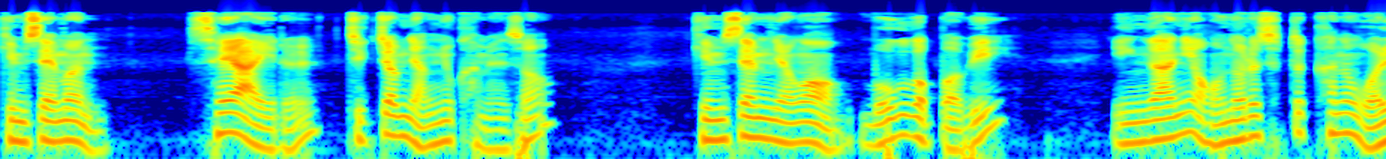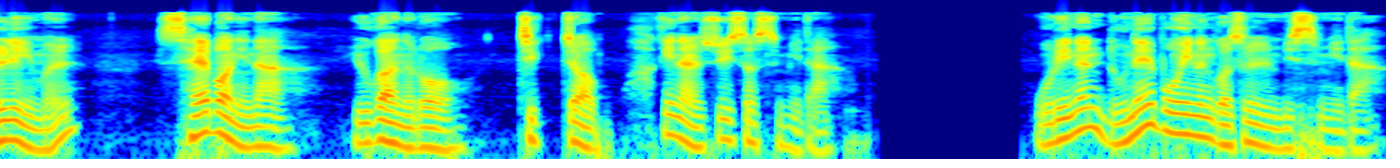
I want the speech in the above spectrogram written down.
김쌤은 새 아이를 직접 양육하면서 김쌤 영어 모국어법이 인간이 언어를 습득하는 원리임을 세 번이나 육안으로 직접 확인할 수 있었습니다. 우리는 눈에 보이는 것을 믿습니다.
